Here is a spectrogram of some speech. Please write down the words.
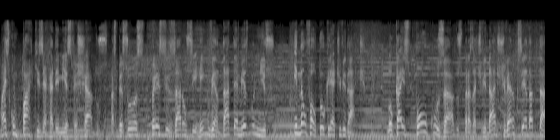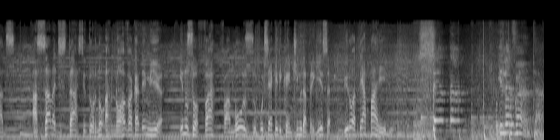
Mas com parques e academias fechados, as pessoas precisaram se reinventar até mesmo nisso. E não faltou criatividade. Locais pouco usados para as atividades tiveram que ser adaptados. A sala de estar se tornou a nova academia. E no sofá, famoso por ser aquele cantinho da preguiça, virou até aparelho. Senta e levanta.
